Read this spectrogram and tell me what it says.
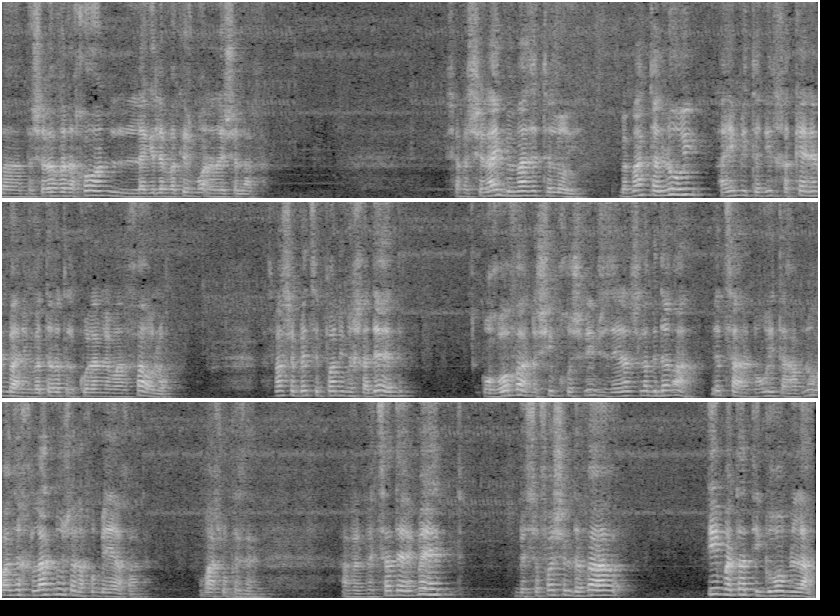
בשלב הנכון, להגיד, לבקש בוא נעלה שלב. עכשיו, השאלה היא במה זה תלוי. במה תלוי, האם היא תגיד לך, כן, אין בעיה, אני מוותרת על כולם למענך או לא. אז מה שבעצם פה אני מחדד, רוב האנשים חושבים שזה עניין של הגדרה. יצאנו, התאהבנו, ואז החלטנו שאנחנו ביחד. או משהו כזה. אבל מצד האמת, בסופו של דבר, אם אתה תגרום לה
